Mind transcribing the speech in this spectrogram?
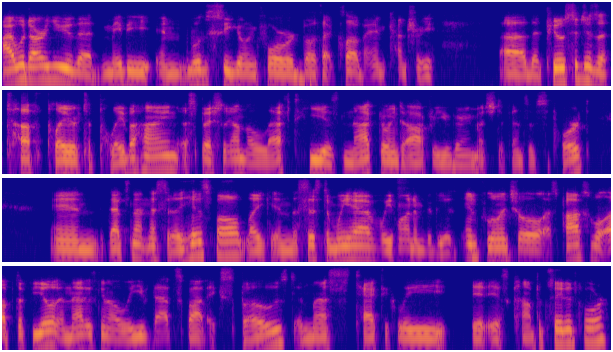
I would argue that maybe, and we'll just see going forward, both at club and country, uh, that Pulisic is a tough player to play behind, especially on the left. He is not going to offer you very much defensive support, and that's not necessarily his fault. Like in the system we have, we want him to be as influential as possible up the field, and that is going to leave that spot exposed unless tactically it is compensated for.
